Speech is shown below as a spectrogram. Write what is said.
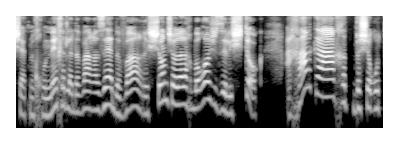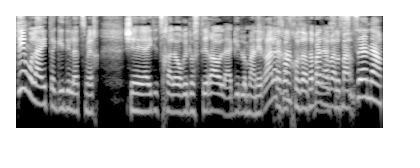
וכשאת מחונכת לדבר הזה, הדבר הראשון שעולה לך בראש זה לשתוק. אחר כך, את בשירותים אולי תגידי לעצמך שהייתי צריכה להוריד לו סטירה או להגיד לו מה נראה כן, לך, ואת חוזרת הביתה, ולעשות מה- סצנה,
